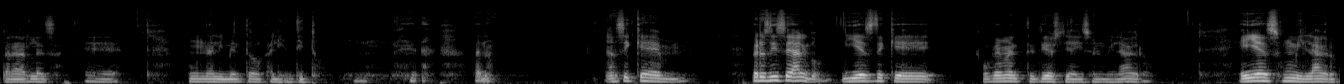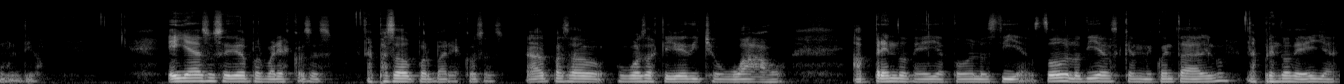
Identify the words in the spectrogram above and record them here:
para darles eh, un alimento calientito. bueno, así que, pero sí sé algo, y es de que obviamente Dios ya hizo el milagro. Ella es un milagro, como les digo. Ella ha sucedido por varias cosas, ha pasado por varias cosas, ha pasado cosas que yo he dicho, wow, aprendo de ella todos los días. Todos los días que me cuenta algo, aprendo de ella.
